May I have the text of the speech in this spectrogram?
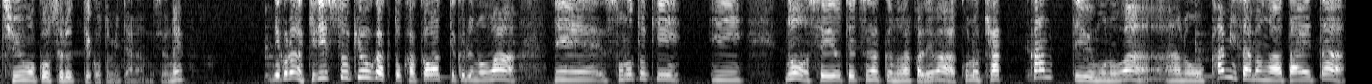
注目をするってことみたいなんですよね。で、これがキリスト教学と関わってくるのは、えー、その時、えー、の西洋哲学の中では、この客観っていうものは、あの、神様が与えた、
